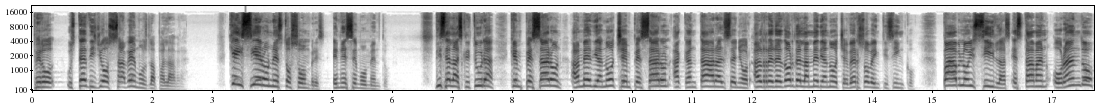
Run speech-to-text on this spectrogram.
pero usted y yo sabemos la palabra. ¿Qué hicieron estos hombres en ese momento? Dice la escritura que empezaron a medianoche, empezaron a cantar al Señor. Alrededor de la medianoche, verso 25. Pablo y Silas estaban orando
